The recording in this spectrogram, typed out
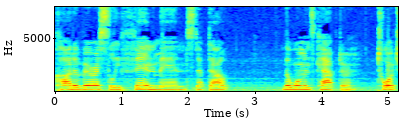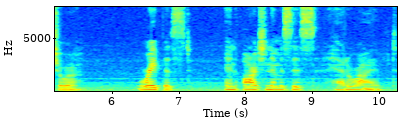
cadaverously thin man stepped out. The woman's captor, torturer, rapist, and arch nemesis had arrived.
